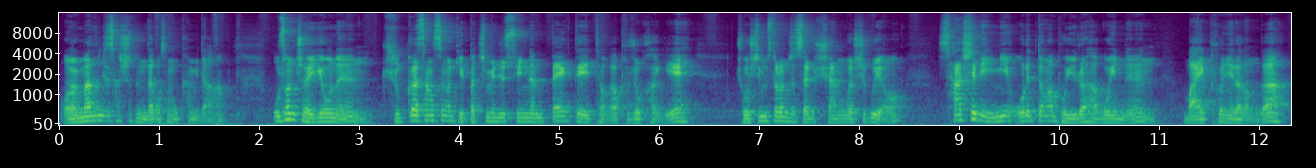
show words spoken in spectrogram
얼마든지 사셔도 된다고 생각합니다. 우선 저의 경우는 주가 상승을 뒷받침해 줄 수 있는 백 데이터가 부족하기에 조심스러운 자세를 취하는 것이고요. 사실 이미 오랫동안 보유를 하고 있는 마이크론이라던가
